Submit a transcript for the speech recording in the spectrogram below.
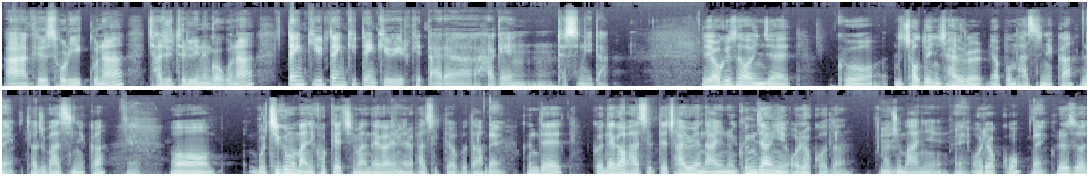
아 그 소리 있구나 자주 들리는 거구나 you thank you 이렇게 따라하게 음, 음. 됐습니다. 근데 여기서 이제 그 저도 이제 자유를 몇 번 봤으니까 네, 자주 봤으니까 네. 어뭐 지금은 많이 컸겠지만 내가 옛날에 봤을 때보다 네, 근데 그 내가 봤을 때 자유의 나이는 굉장히 어렸거든 아주 많이 네. 어렸고 네. 그래서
